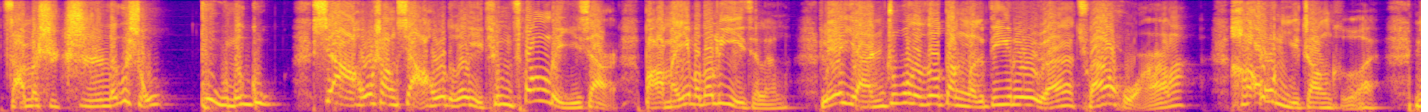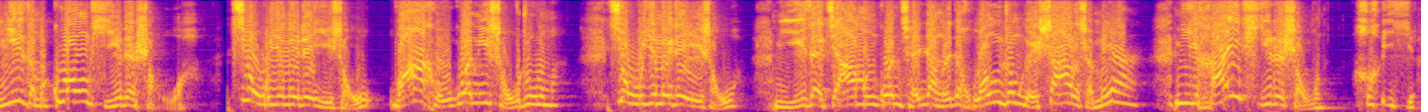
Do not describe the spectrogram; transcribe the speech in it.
咱们是只能守。不能攻！夏侯尚、夏侯德一听，噌的一下，把眉毛都立起来了，连眼珠子都瞪了个滴溜圆，全火了。好你张合呀，你怎么光提这手啊？就因为这一手，瓦口关你守住了吗？就因为这一手啊，你在夹门关前让人家黄忠给杀了什么样？你还提着手呢？哎呀，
